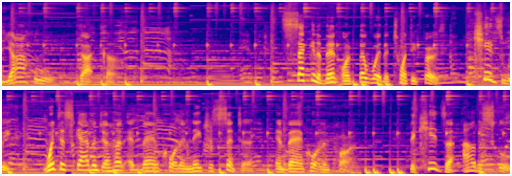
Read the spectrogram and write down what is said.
yahoo.com. Second event on February the 21st, Kids Week, Winter Scavenger Hunt at Van Cortlandt Nature Center in Van Cortlandt Park. The kids are out of school.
